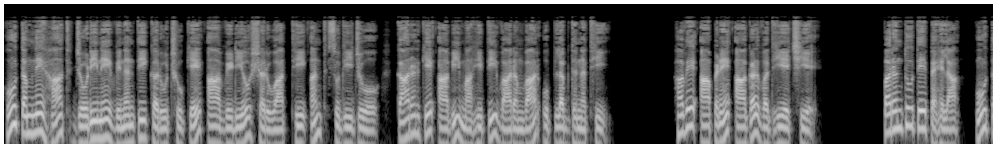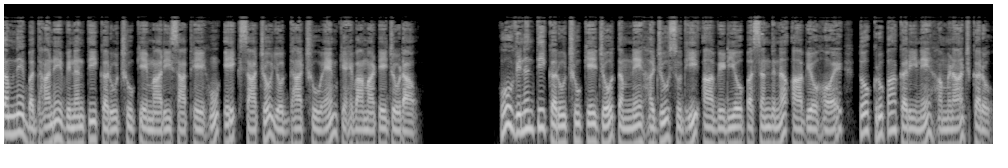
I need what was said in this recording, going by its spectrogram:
હું તમને હાથ જોડીને વિનંતી કરું છું કે આ વિડિયો શરૂઆતથી અંત સુધી જુઓ, કારણ કે આવી માહિતી વારંવાર ઉપલબ્ધ નથી. હવે આપણે આગળ વધીએ છીએ. પરંતુ તે પહેલાં, હું તમને બધાને વિનંતી કરું છું કે મારી સાથે હું એક સાચો યોદ્ધા છું એમ કહેવા માટે જોડાઓ. હું વિનંતી કરું છું કે જો તમને હજુ સુધી આ વિડિયો પસંદ ન આવ્યો હોય, તો કૃપા કરીને હમણાં જ કરો.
